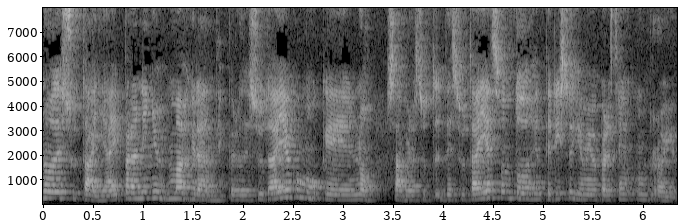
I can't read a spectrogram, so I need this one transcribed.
no de su talla, hay para niños más grandes, pero de su talla como que no, o sea, de su talla son todos enterizos y a mí me parecen un rollo.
